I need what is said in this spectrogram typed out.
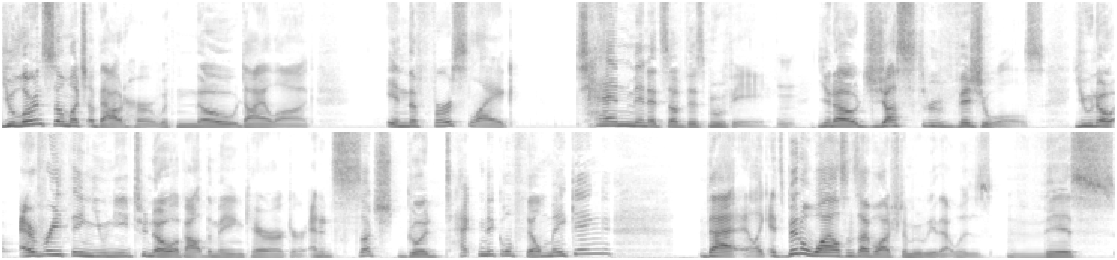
you learn so much about her with no dialogue in the first like 10 minutes of this movie Mm. you know just through visuals you know everything you need to know about the main character and it's such good technical filmmaking that like it's been a while since I've watched a movie that was this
